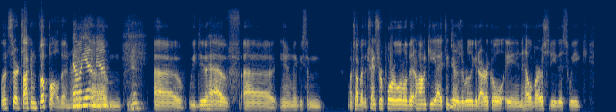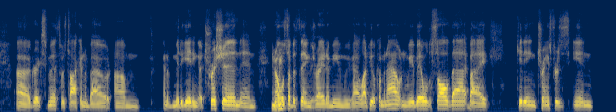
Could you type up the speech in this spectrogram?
Let's start talking football then. Right? Hell yeah, man. Um, yeah Uh, we do have, uh, you know, maybe some. I Want to talk about the transfer report a little bit, Honky? I think there was a really good article in Hail Varsity this week. Uh, Greg Smith was talking about um, kind of mitigating attrition and and all Mhm. those type of things, right? I mean, we've had a lot of people coming out, and we've been able to solve that by getting transfers in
